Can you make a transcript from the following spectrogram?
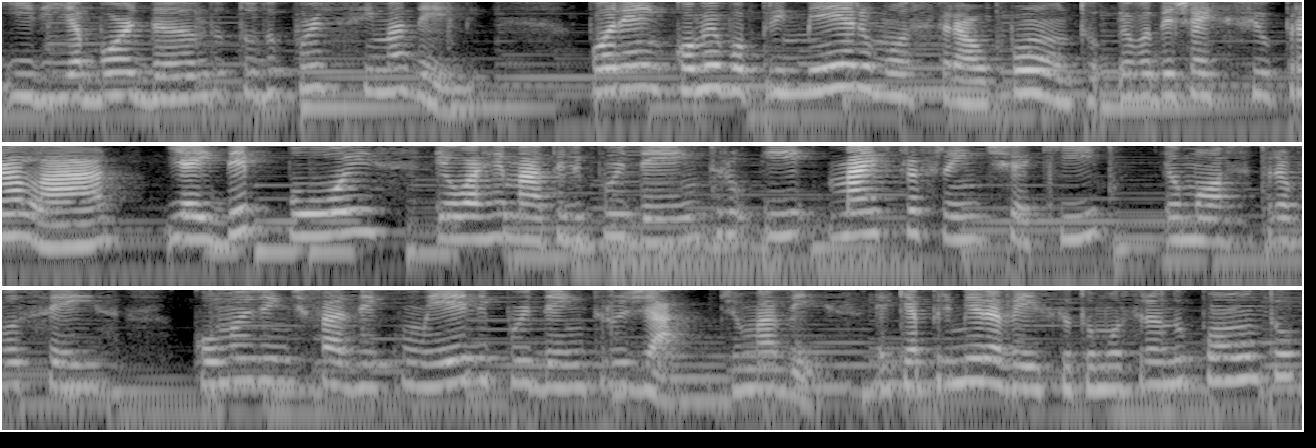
iria bordando tudo por cima dele. Porém, como eu vou primeiro mostrar o ponto, eu vou deixar esse fio pra lá e aí depois eu arremato ele por dentro e mais pra frente aqui eu mostro pra vocês como a gente fazer com ele por dentro já, de uma vez. É que a primeira vez que eu tô mostrando o ponto,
